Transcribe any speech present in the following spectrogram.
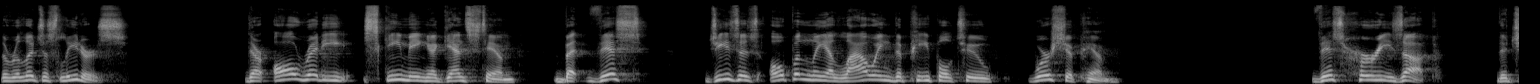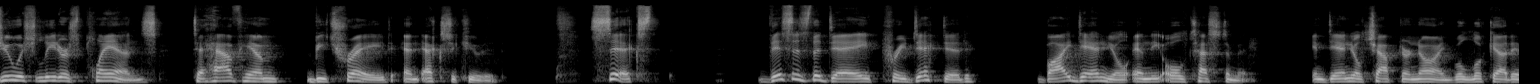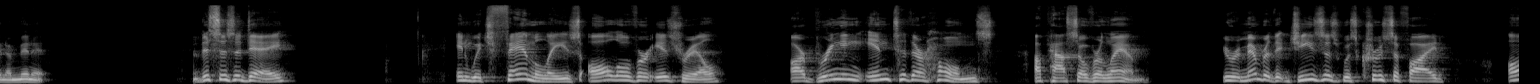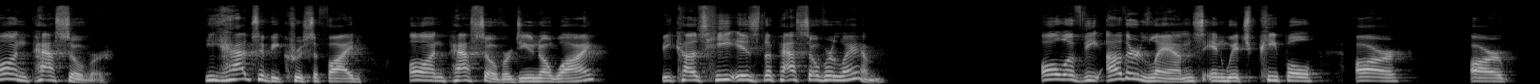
the religious leaders. They're already scheming against him, but this, Jesus openly allowing the people to worship him, this hurries up the Jewish leaders' plans to have him betrayed and executed. Sixth, this is the day predicted by Daniel in the Old Testament. In Daniel chapter 9, we'll look at in a minute. This is a day in which families all over Israel are bringing into their homes a Passover lamb. You remember that Jesus was crucified on Passover. He had to be crucified on Passover. Do you know why? Because he is the Passover lamb. All of the other lambs in which people are, are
